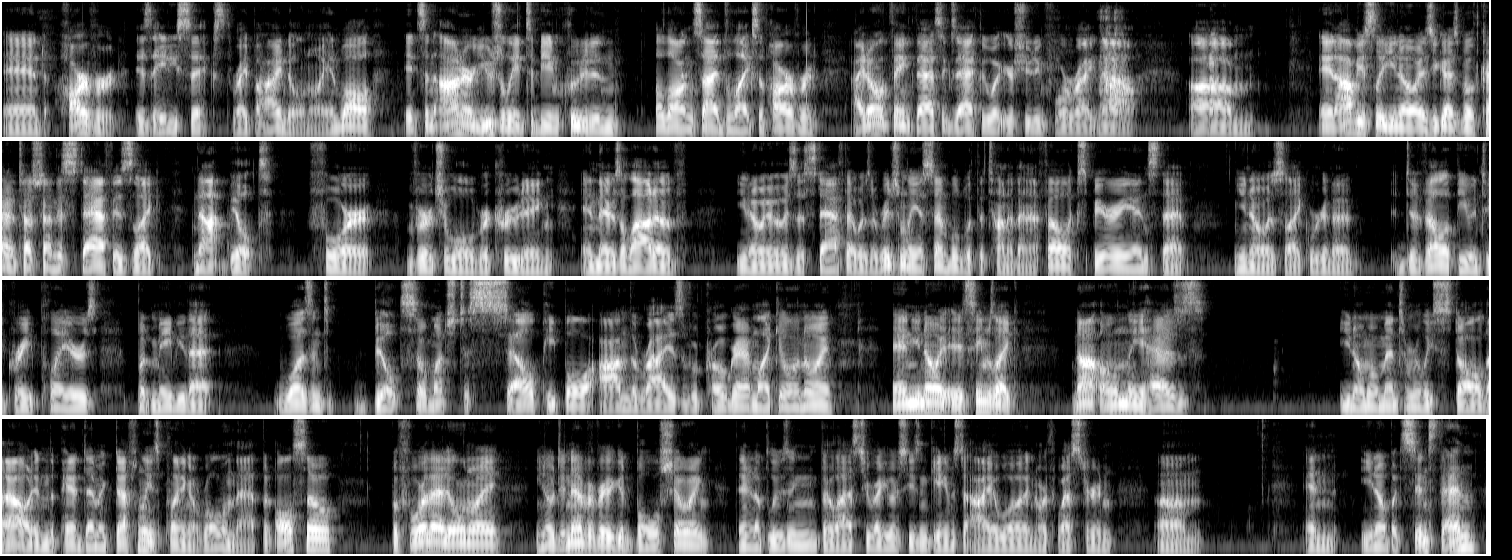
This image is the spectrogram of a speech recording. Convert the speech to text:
and Harvard is 86th, right behind Illinois. And while it's an honor usually to be included in alongside the likes of Harvard, I don't think that's exactly what you're shooting for right now. Um, and obviously, you know, as you guys both kind of touched on, this staff is like not built for virtual recruiting, and there's a lot of you know, it was a staff that was originally assembled with a ton of NFL experience that, you know, is like, we're going to develop you into great players, but maybe that wasn't built so much to sell people on the rise of a program like Illinois. And, you know, it, it seems like not only has, you know, momentum really stalled out, and the pandemic definitely is playing a role in that, but also before that, Illinois, you know, didn't have a very good bowl showing. They ended up losing their last two regular season games to Iowa and Northwestern. Um, and, you know, but since then,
